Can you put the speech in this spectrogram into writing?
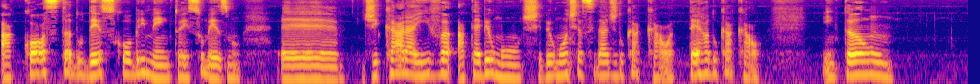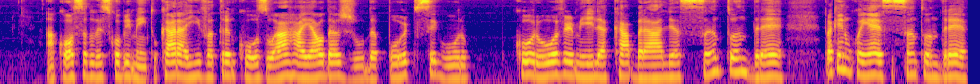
a Costa do Descobrimento, é isso mesmo. É, de Caraíva até Belmonte. Belmonte é a cidade do cacau, a terra do cacau. Então, a Costa do Descobrimento, Caraíva, Trancoso, Arraial da Ajuda, Porto Seguro, Coroa Vermelha, Cabralha, Santo André. Para quem não conhece, Santo André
